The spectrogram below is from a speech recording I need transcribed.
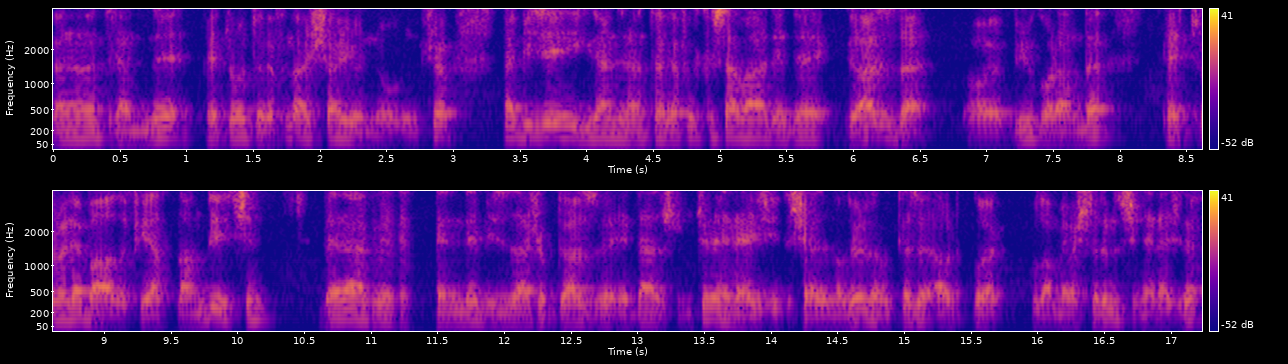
Ben ana trendinde petrol tarafında aşağı yönlü olduğunu düşünüyorum. Ha, bizi ilgilendiren tarafı kısa vadede gaz da büyük oranda petrole bağlı fiyatlandığı için beraberinde biz daha çok gaz ve daha bütün enerjiyi dışarıdan alıyoruz ama gazı ağırlıklı olarak kullanmaya başladığımız için enerjide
